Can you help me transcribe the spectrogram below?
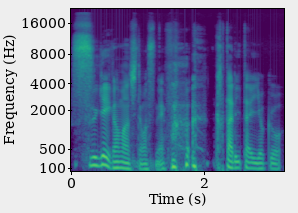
すげえ我慢してますね。語りたい欲を。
